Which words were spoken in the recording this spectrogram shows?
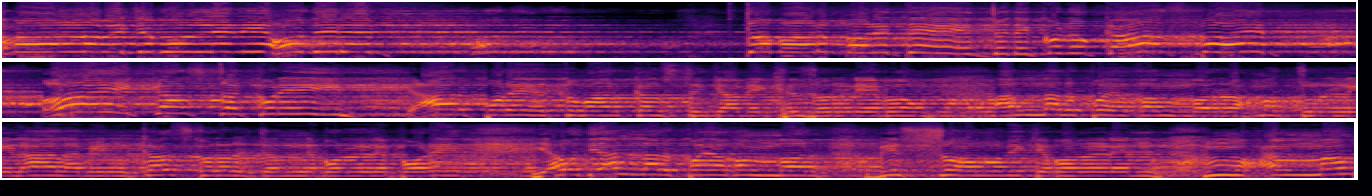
আমার নবীজি বললেন তোমার বাড়িতে যদি কোনো কাজ পায়, ওই কাজটা করি। তারপরে তোমার কাছ থেকে আমি খেজুর নেব। আল্লাহর পয়গম্বর রহমতুল্লিল আলামিন কাজ করার জন্য বললে পরে ইহুদি আল্লাহর পয়গম্বর বিশ্ব নবীকে বললেন, মুহাম্মদ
